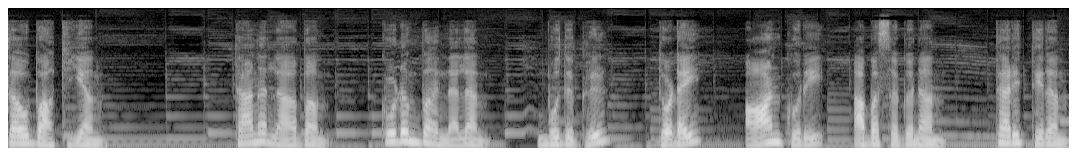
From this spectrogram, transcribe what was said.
சௌபாக்கியம். தன லாபம் குடும்ப நலம் முதுகு தொடை ஆண்குறி அபசகுனம் தரித்திரம்.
